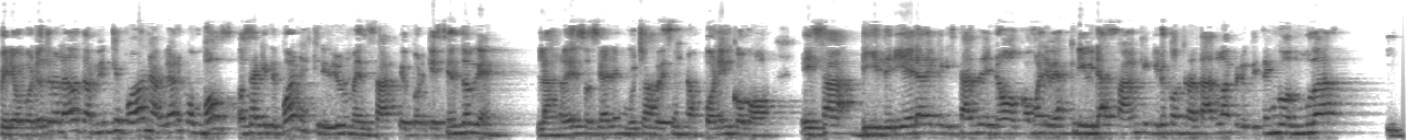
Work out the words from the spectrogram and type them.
Pero por otro lado, también que puedan hablar con vos, o sea, que te puedan escribir un mensaje, porque siento que las redes sociales muchas veces nos ponen como esa vidriera de cristal de no, ¿cómo le voy a escribir a San que quiero contratarla pero que tengo dudas? Y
